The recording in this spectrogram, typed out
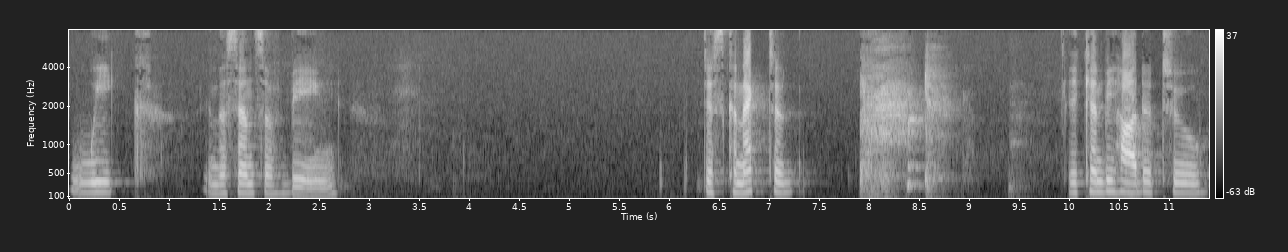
weak in the sense of being disconnected, it can be harder to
